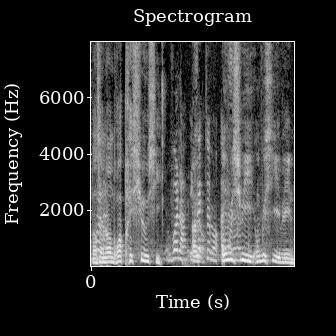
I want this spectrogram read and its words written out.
dans un endroit précieux aussi. Voilà, exactement. on vous suit, on vous suit Evelyne.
